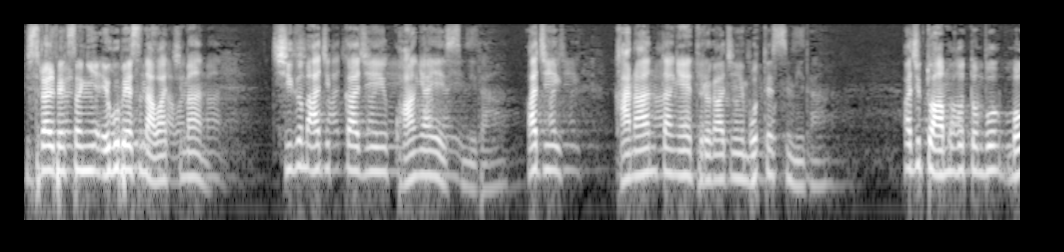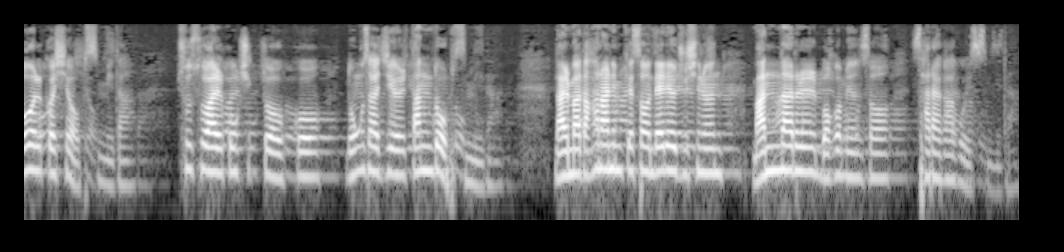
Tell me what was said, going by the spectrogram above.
이스라엘 백성이 애굽에서 나왔지만 지금 아직까지 광야에 있습니다. 아직 가나안 땅에 들어가지 못했습니다. 아직도 아무것도 먹을 것이 없습니다. 추수할 곡식도 없고 농사지을 땅도 없습니다. 날마다 하나님께서 내려주시는 만나를 먹으면서 살아가고 있습니다.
